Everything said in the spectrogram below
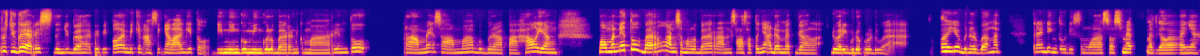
Terus juga ya Riz dan juga Happy People yang bikin asiknya lagi tuh. Di minggu-minggu lebaran kemarin tuh rame sama beberapa hal yang momennya tuh barengan sama lebaran. Salah satunya ada Met Gala 2022. Oh iya bener banget. Trending tuh di semua sosmed Met Galanya.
